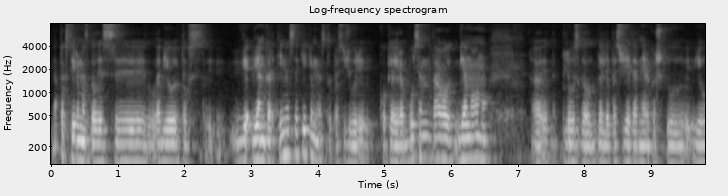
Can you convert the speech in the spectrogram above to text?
Na, toks tyrimas gal jis e, labiau toks vienkartinis, sakykime, nes tu pasižiūri, kokia yra būsena tavo genomo, plus gal gali pasižiūrėti, ar nėra kažkokių jau,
